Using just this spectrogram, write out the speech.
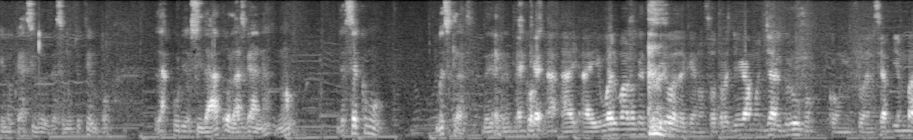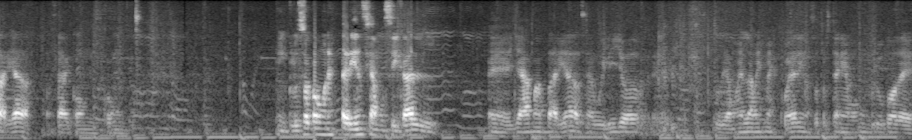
lo que ha sido desde hace mucho tiempo, la curiosidad o las ganas, ¿no? De ser como mezclas de diferentes es cosas. Que ahí, ahí, vuelvo a lo que te digo, de que nosotros llegamos ya al grupo con influencias bien variadas, o sea, con, con incluso con una experiencia musical eh, ya más variada, o sea, Willy y yo eh, estudiamos en la misma escuela y nosotros teníamos un grupo de,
